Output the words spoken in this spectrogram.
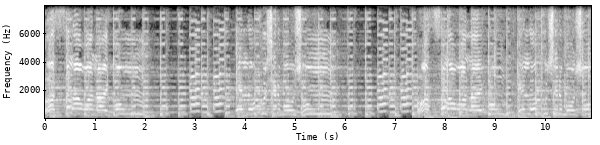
আসসালামু এলো খুশির মৌসুম। আসসালামু আলাইকুম। এলো খুশির মৌসুম।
